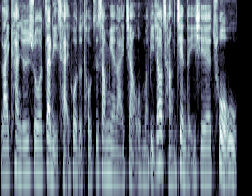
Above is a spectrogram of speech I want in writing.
来看，就是说在理财或者投资上面来讲，我们比较常见的一些错误，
